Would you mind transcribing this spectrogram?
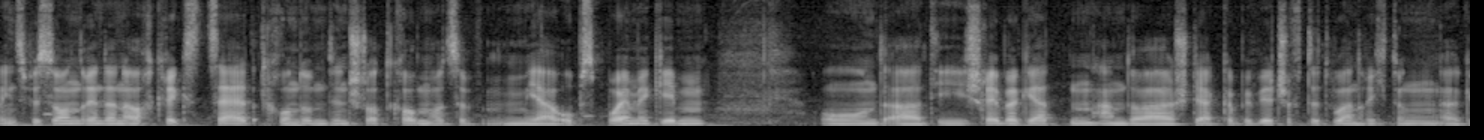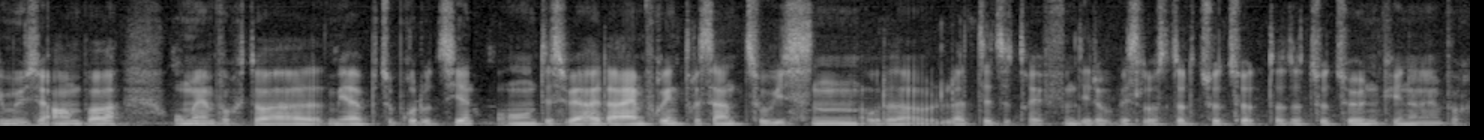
Insbesondere in der Nachkriegszeit rund um den Stadtgraben hat es mehr Obstbäume gegeben und äh, die Schrebergärten haben da stärker bewirtschaftet worden Richtung äh, Gemüseanbau, um einfach da mehr zu produzieren. Und es wäre halt auch einfach interessant zu wissen oder Leute zu treffen, die da ein bisschen was dazu, dazu erzählen können einfach.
